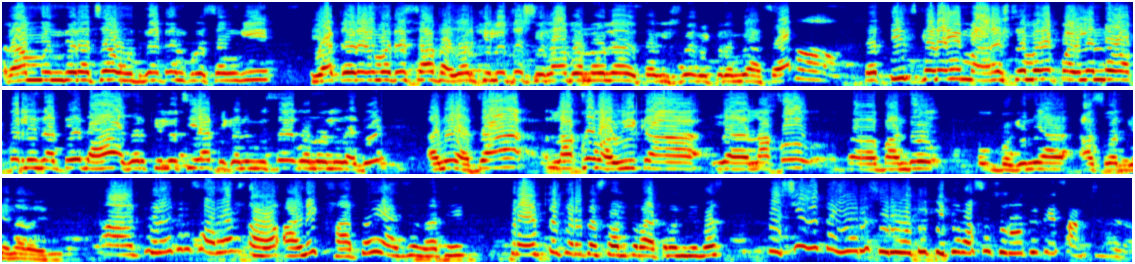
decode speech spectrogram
राम मंदिराच्या उद्घाटन प्रसंगी या कढईमध्ये सात हजार किलोचा शिरा बनवला होता विश्वविक्रमी असा. तर तीच कढई महाराष्ट्रामध्ये पहिल्यांदा वापरली जाते. दहा हजार किलोची या ठिकाणी मिसळ बनवली जाते. आणि ह्याचा लाखो भाविक लाखो बांधव भगिनी आस्वाद घेणार आहेत. खरं तर साऱ्या अनेक हात या जगात प्रयत्न करत असतात रात्रंदिवस. कशी ही तयारी सुरू होते? किती वाजता सुरू होते ते सांगते जरा?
